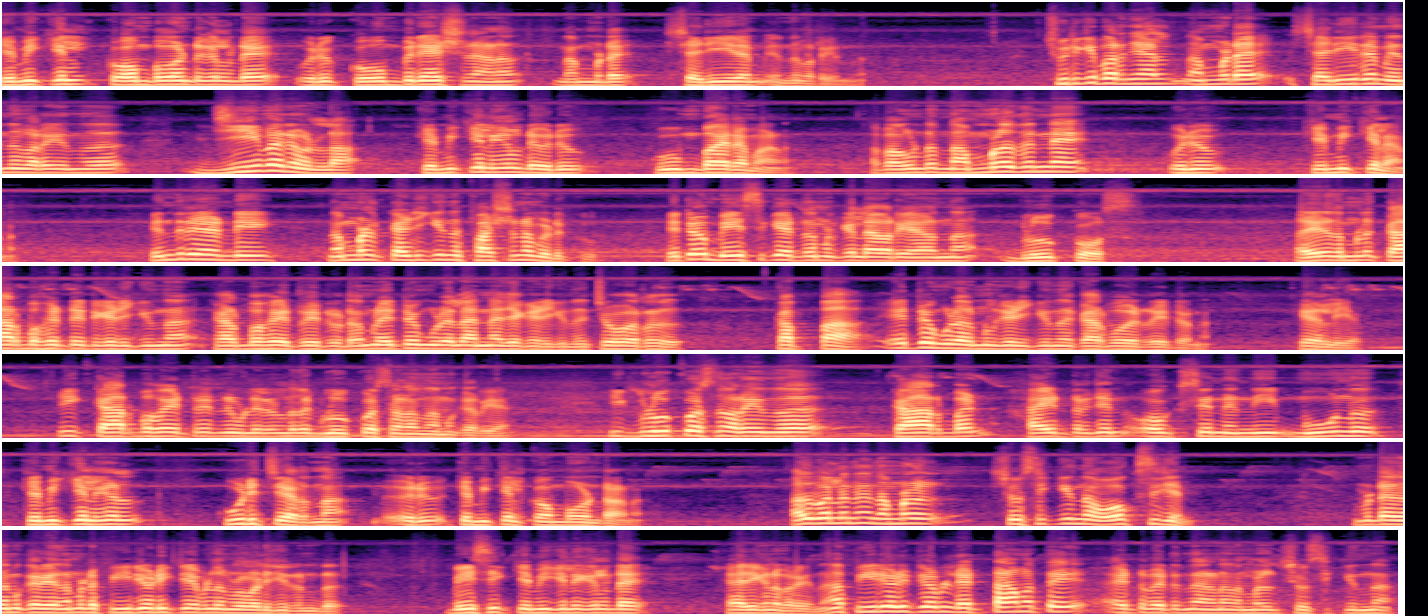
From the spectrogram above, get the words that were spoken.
കെമിക്കൽ കോമ്പൗണ്ടുകളുടെ ഒരു കോമ്പിനേഷനാണ് നമ്മുടെ ശരീരം എന്ന് പറയുന്നത്. ചുരുക്കി പറഞ്ഞാൽ നമ്മുടെ ശരീരം എന്ന് പറയുന്നത് ജീവനുള്ള കെമിക്കലുകളുടെ ഒരു കൂമ്പാരമാണ്. അപ്പോൾ അതുകൊണ്ട് നമ്മൾ തന്നെ ഒരു കെമിക്കലാണ്. എന്തിനു വേണ്ടി? നമ്മൾ കഴിക്കുന്ന ഭക്ഷണം എടുക്കും ഏറ്റവും ബേസിക്കായിട്ട് നമുക്കെല്ലാം അറിയാവുന്ന ഗ്ലൂക്കോസ്. അതായത് നമ്മൾ കാർബോഹൈഡ്രേറ്റ് കഴിക്കുന്ന കാർബോഹൈഡ്രേറ്റ് നമ്മൾ ഏറ്റവും കൂടുതൽ അന്നജം കഴിക്കുന്നത് ചോറ് കപ്പ ഏറ്റവും കൂടുതൽ നമ്മൾ കഴിക്കുന്ന കാർബോഹൈഡ്രേറ്റ് ആണ് കേരളീയർ ഈ കാർബോഹൈഡ്രേറ്റിന്റെ ഉള്ളിലുള്ളത് ഗ്ലൂക്കോസ് ആണെന്ന് നമുക്കറിയാം. ഈ ഗ്ലൂക്കോസ് എന്ന് പറയുന്നത് കാർബൺ ഹൈഡ്രജൻ ഓക്സിജൻ എന്നീ മൂന്ന് കെമിക്കലുകൾ കൂടിച്ചേർന്ന ഒരു കെമിക്കൽ കോമ്പൗണ്ടാണ് അതുപോലെ തന്നെ നമ്മൾ ശ്വസിക്കുന്ന ഓക്സിജൻ നമ്മുടെ നമുക്കറിയാം നമ്മുടെ പീരിയോഡിക് ടേബിൾ നമ്മൾ പഠിച്ചിട്ടുണ്ട്. ബേസിക് കെമിക്കലുകളുടെ കാര്യങ്ങൾ പറയുന്നത്. ആ പീരിയോഡിക് ടേബിൾ എട്ടാമത്തെ ആയിട്ട് വരുന്നതാണ് നമ്മൾ ശ്വസിക്കുന്ന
